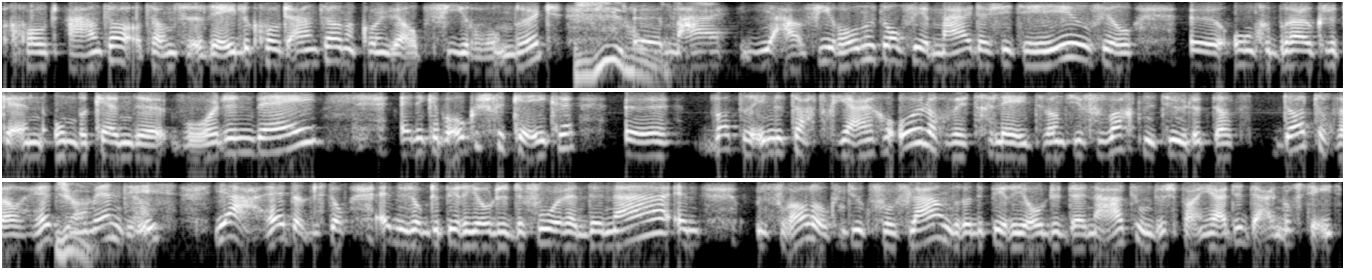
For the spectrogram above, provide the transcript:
groot aantal. Althans, een redelijk groot aantal. Dan kom je wel op 400. 400? Eh, maar ja, 400 ongeveer. Maar daar zitten heel veel eh, ongebruikelijke en onbekende woorden bij. En ik heb ook eens gekeken eh, wat er in de 80-jarige oorlog werd geleend. Want je verwacht natuurlijk dat dat toch wel het Ja. moment is. Ja, hè, dat is toch. En dus ook de periode ervoor en daarna. En vooral ook natuurlijk voor Vlaanderen de periode daarna, toen de Spanjaarden daar nog steeds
